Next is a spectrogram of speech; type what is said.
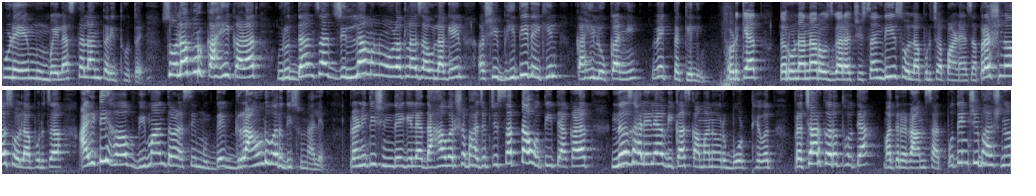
पुणे मुंबईला स्थलांतरित होतोय. सोलापूर काही काळात वृद्धांचा जिल्हा म्हणून ओळखला जाऊ लागेल अशी भीती देखील काही लोकांनी व्यक्त केली. थोडक्यात तरुणांना रोजगाराची संधी सोलापूरच्या पाण्याचा प्रश्न सोलापूरचा आय टी हब विमानतळ असे मुद्दे ग्राउंडवर दिसून आले. प्रणिती शिंदे गेल्या दहा वर्ष भाजपची सत्ता होती त्या काळात न झालेल्या विकास कामांवर बोट ठेवत प्रचार करत होत्या. मात्र राम सातपुतेंची भाषणं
